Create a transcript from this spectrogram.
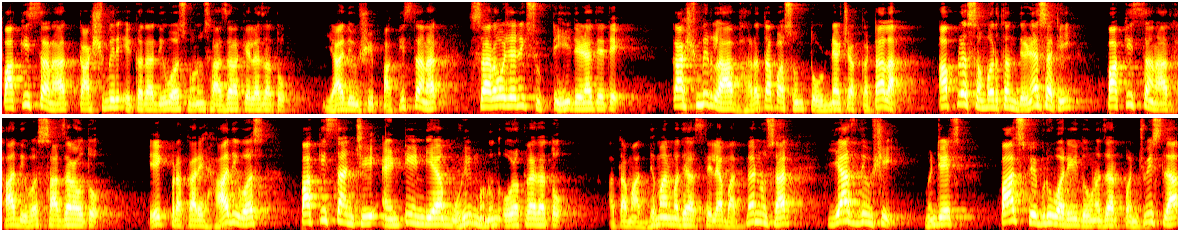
पाकिस्तानात काश्मीर एकता दिवस म्हणून साजरा केला जातो. या दिवशी पाकिस्तानात सार्वजनिक सुट्टीही देण्यात येते. काश्मीरला भारतापासून तोडण्याच्या कटाला आपलं समर्थन देण्यासाठी पाकिस्तानात हा दिवस साजरा होतो. एक प्रकारे हा दिवस पाकिस्तानची अँटी इंडिया मोहीम म्हणून ओळखला जातो. आता माध्यमांमध्ये असलेल्या बातम्यांनुसार याच दिवशी म्हणजेच पाच फेब्रुवारी दोन हजार पंचवीसला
